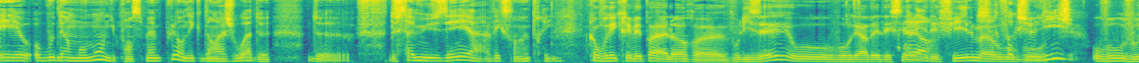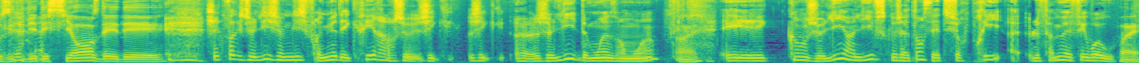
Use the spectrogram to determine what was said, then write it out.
Et au bout d'un moment, on n'y pense même plus. On est que dans la joie de, de, de s'amuser avec son intrigue. Quand vous n'écrivez pas, alors euh, vous lisez ou vous regardez des séries, Alors, des films, Chaque ou fois que je vous, lis, je- ou vous, vous étudiez des sciences, des, des... chaque fois que je lis, je me dis, je ferais mieux d'écrire. Alors, je, j'ai- j'ai- euh, je lis de moins en moins. Ouais, Et quand je lis un livre, ce que j'attends, c'est d'être surpris, euh, le fameux effet waouh. ouais.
